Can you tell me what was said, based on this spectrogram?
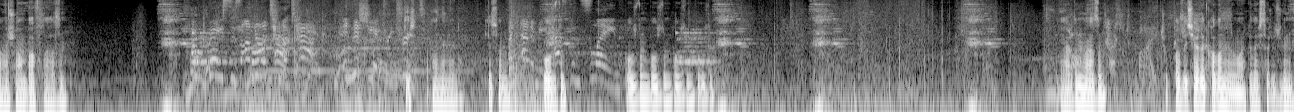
Bana şu an buff lazım. Gir. Aynen öyle. Kes onu. Bozdum. Bozdum bozdum bozdum bozdum. Yardım lazım. Çok fazla içeride kalamıyorum arkadaşlar üzgünüm.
